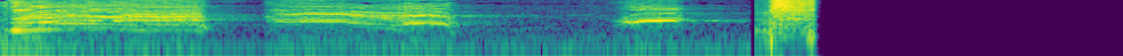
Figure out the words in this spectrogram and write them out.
死了。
